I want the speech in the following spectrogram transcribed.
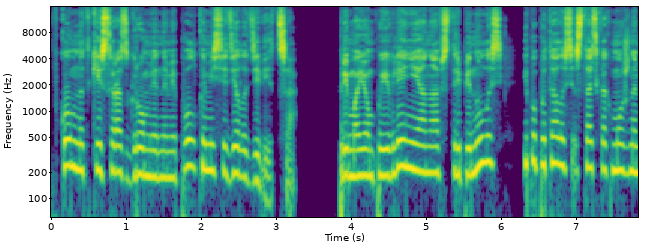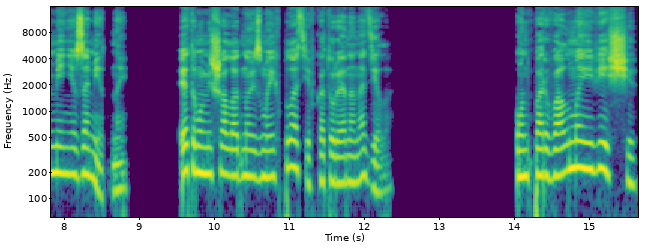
В комнатке с разгромленными полками сидела девица. При моем появлении она встрепенулась и попыталась стать как можно менее заметной. Этому мешало одно из моих платьев, которое она надела. Он порвал мои вещи,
